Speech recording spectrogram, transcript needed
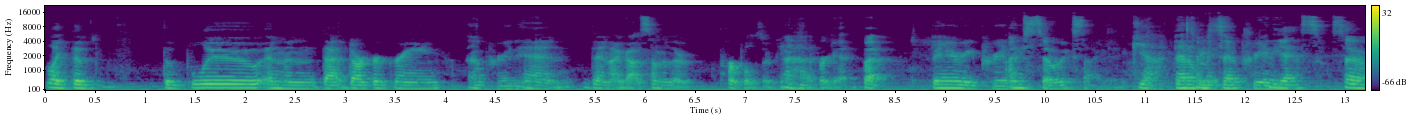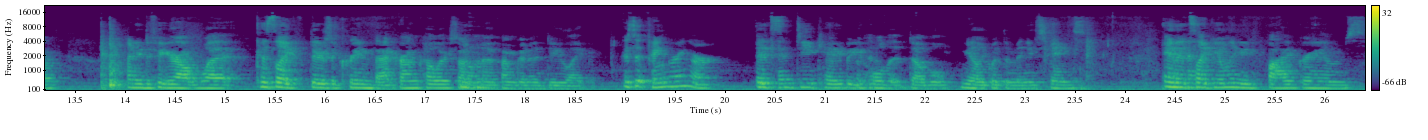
like the the blue and then that darker green, oh, pretty. and then I got some of the purples or pinks. Uh-huh. I forget, but Very pretty. I'm so excited. yeah, that'll be make- so pretty. Yes. So I need to figure out what because like there's a cream background color, so I don't Mhm. know if I'm gonna do like Is it fingering or? It's DK? DK, but you Okay. hold it double, you know, like with the mini skeins. And it's like you only need five grams.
